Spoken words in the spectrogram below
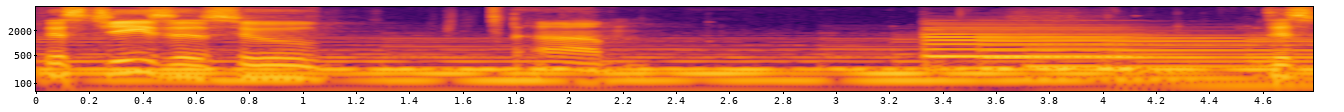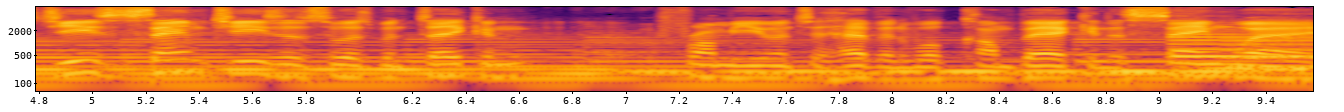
This Jesus who, um, this Jesus, same Jesus who has been taken from you into heaven will come back in the same way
